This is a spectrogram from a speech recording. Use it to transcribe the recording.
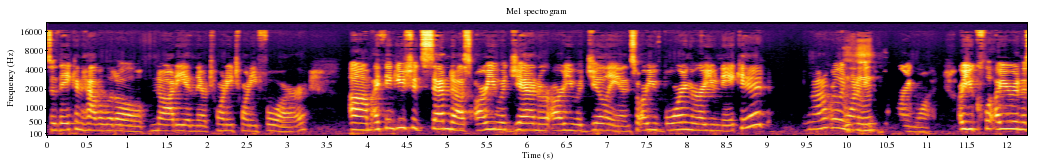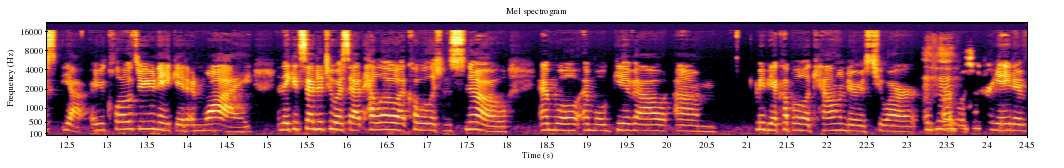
so they can have a little naughty in their 2024. Um, I think you should send us, are you a Jen or are you a Jillian? So are you boring or are you naked? I don't really want to be mm-hmm. the boring one. Are you cl- are you in a yeah? Are you clothed? Or are you naked? And why? And they can send it to us at hello at Coalition Snow, and we'll and we'll give out um, maybe a couple of calendars to our mm-hmm. our most creative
